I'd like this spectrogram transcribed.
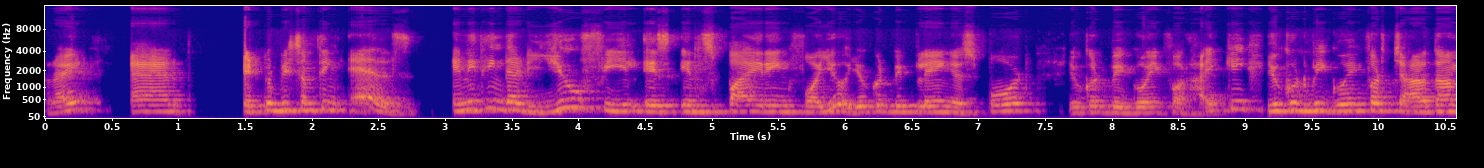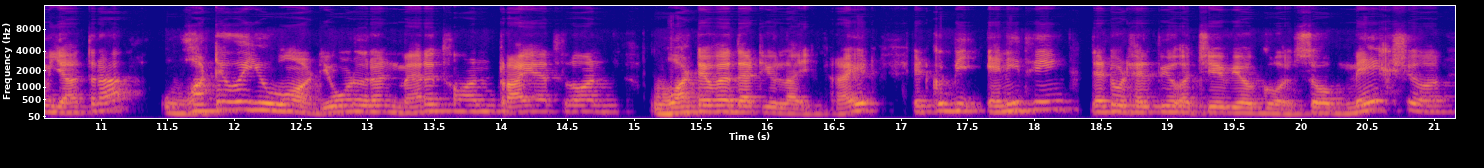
right? And it could be something else anything that you feel is inspiring for you. You could be playing a sport, you could be going for hiking, you could be going for Chardham Yatra, whatever you want. You want to run marathon, triathlon, whatever that you like, right? It could be anything that would help you achieve your goal. So make sure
